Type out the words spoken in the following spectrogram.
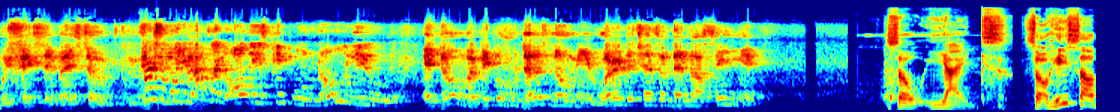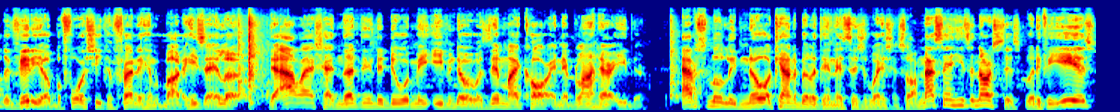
we fix it, but it still makes First of all, you bad. act like all these people know you. It don't, but people who does know me, what are the chances of them not seeing it? So yikes. So he saw the video before she confronted him about it. He said, look, the eyelash had nothing to do with me, even though it was in my car, and the blonde hair either. Absolutely no accountability in that situation. So I'm not saying he's a narcissist, but if he is,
